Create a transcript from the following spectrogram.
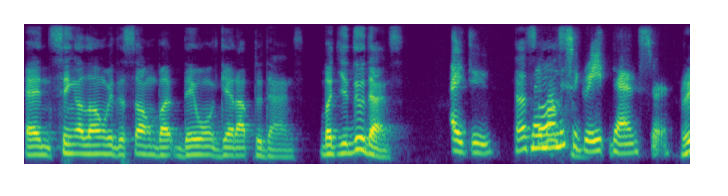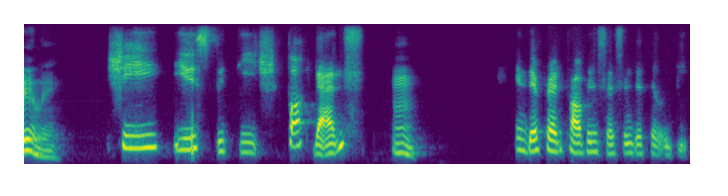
and sing along with the song, but they won't get up to dance. But you do dance. i do That's my mom is a great dancer Really? she used to teach folk dance Mm. in different provinces in the Philippines.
